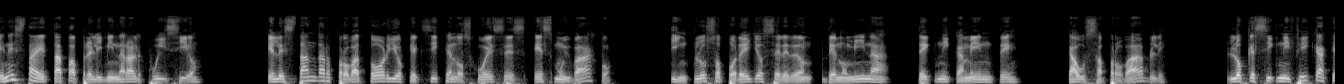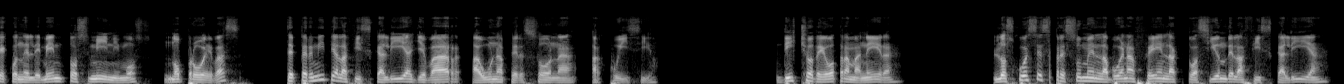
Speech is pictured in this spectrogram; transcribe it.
En esta etapa preliminar al juicio, el estándar probatorio que exigen los jueces es muy bajo. Incluso por ello se le denomina técnicamente causa probable, lo que significa que con elementos mínimos, no pruebas, se permite a la Fiscalía llevar a una persona a juicio. Dicho de otra manera, los jueces presumen la buena fe en la actuación de la Fiscalía,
